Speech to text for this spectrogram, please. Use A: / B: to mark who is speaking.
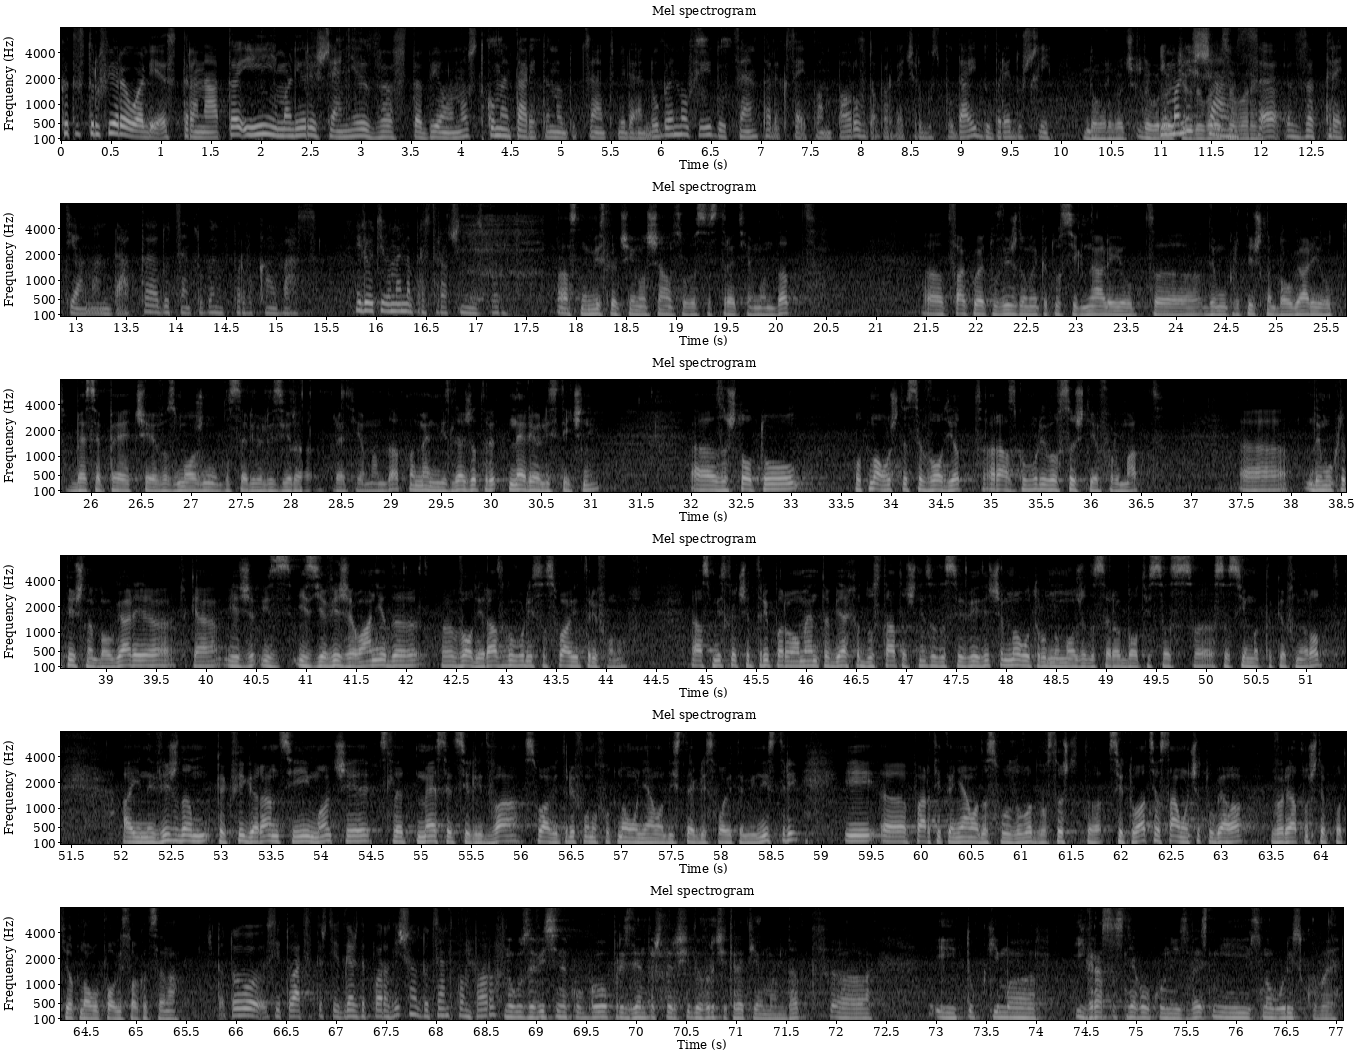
A: Катастрофирала ли е страната и има ли решение за стабилност? Коментарите на доцент Милен Любенов и доцент Алексей Пампоров. Добър вечер, господа, и добре дошли.
B: Добър вечер.
A: Добър има ли шанс за, за третия мандат? Доцент Любенов, първо към вас. Или отиваме на пресрочни избори?
B: Аз не мисля, че има шансове с третия мандат. Това, което виждаме като сигнали от Демократична България, от БСП, че е възможно да се реализира третия мандат, на мен ми изглеждат нереалистични, защото отново ще се водят разговори в същия формат. Демократична България така, изяви желание да води разговори с Слави Трифонов. Аз мисля, че три парламента бяха достатъчни, за да се види, че много трудно може да се работи с, с има такъв народ. А и не виждам какви гаранции има, че след месец или два Слави Трифонов отново няма да изтегли своите министри и а, партиите няма да се озоват в същата ситуация, само че тогава вероятно ще платят много по-висока цена.
A: Защото ситуацията ще изглежда по-различна. Доцент Пампоров?
C: Много зависи на кого президента ще реши да връчи третия мандат. И тук има игра с няколко неизвестни и с много рискове.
